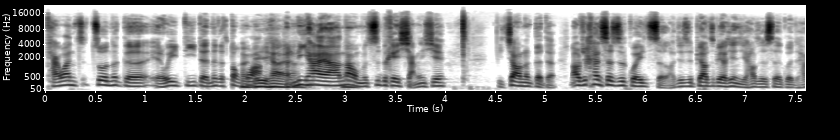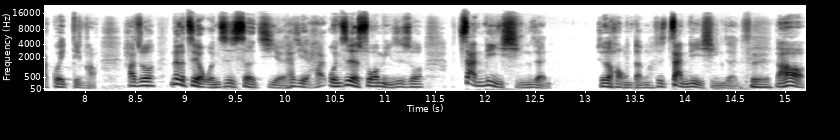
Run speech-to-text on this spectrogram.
台湾做那个 LED 的那个动画很厉害，啊？那我们是不是可以想一些比较那个的？然后就看设置规则啊，就是标志标线及号志设置规则，它规定哈，他说那个只有文字设计，而且还文字的说明是说站立行人就是红灯是站立行人，是，然后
